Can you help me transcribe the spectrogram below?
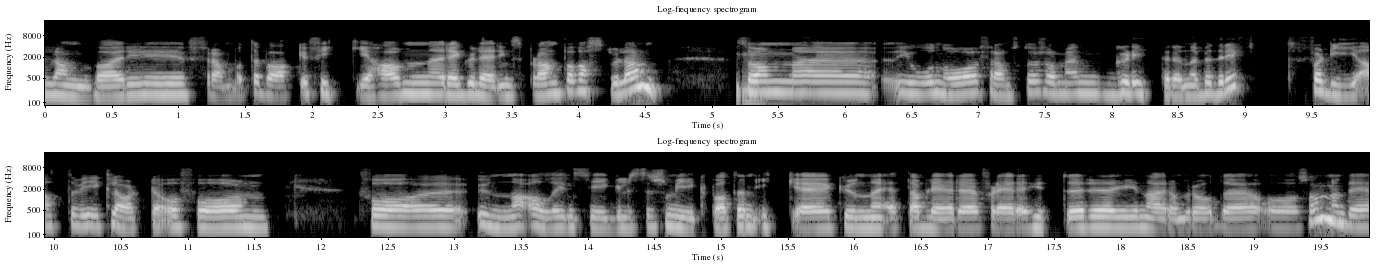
langvarig fram og tilbake fikk i havn reguleringsplan på Vastuland. Mm. Som eh, jo nå framstår som en glitrende bedrift, fordi at vi klarte å få, få unna alle innsigelser som gikk på at de ikke kunne etablere flere hytter i nærområdet og sånn. Men det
